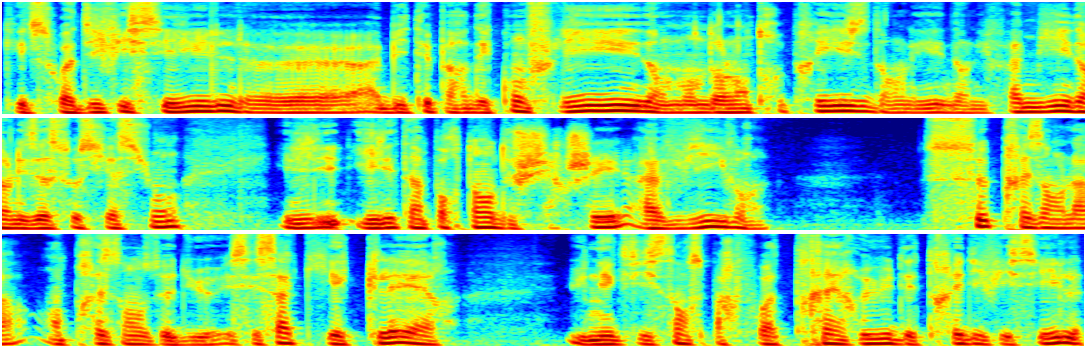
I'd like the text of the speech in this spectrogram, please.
qu'il soit difficile, euh, habité par des conflits dans le monde de l'entreprise, dans les, dans les familles, dans les associations. Il est important de chercher à vivre ce présent-là en présence de Dieu. Et c'est ça qui éclaire une existence parfois très rude et très difficile.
